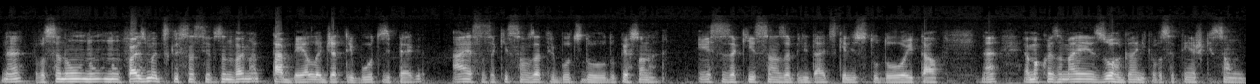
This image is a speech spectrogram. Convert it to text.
né? Você não, não, não faz uma descrição assim, você não vai uma tabela de atributos e pega, ah, essas aqui são os atributos do, do personagem esses aqui são as habilidades que ele estudou e tal, né? É uma coisa mais orgânica, você tem acho que são,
